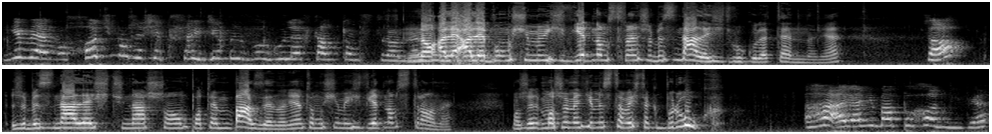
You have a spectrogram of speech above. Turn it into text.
Nie wiem, choć może się przejdziemy w ogóle w tamtą stronę. No, ale, ale bo musimy iść w jedną stronę, żeby znaleźć w ogóle ten, no nie? Co? Żeby znaleźć naszą potem bazę, no nie? To musimy iść w jedną stronę. Może, może będziemy stawiać tak bruk. Aha, a ja nie mam pochodni, wiesz?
